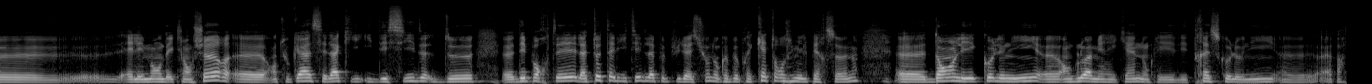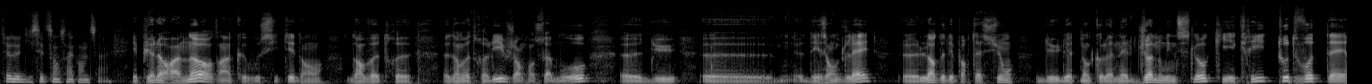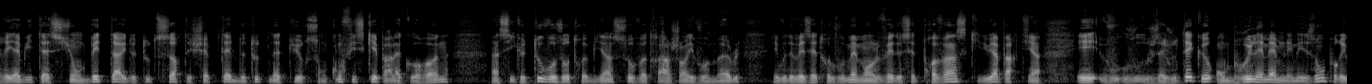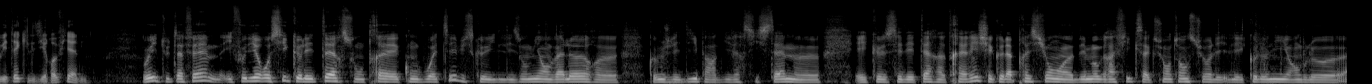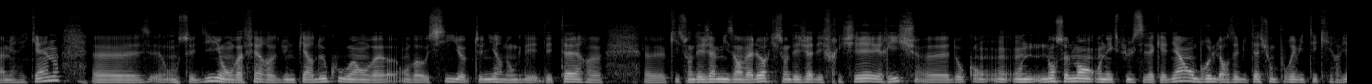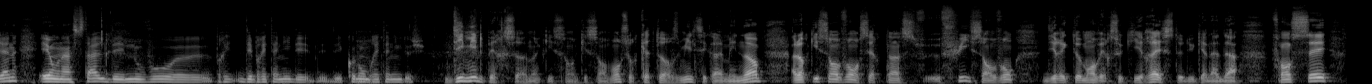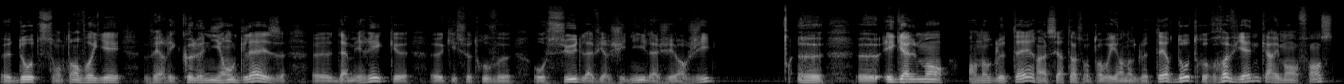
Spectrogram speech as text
élément déclencheur, en tout cas, c'est là qu'ils décident de déporter la totalité de la population, donc à peu près 14 000 personnes, dans les colonies anglo-américaines, donc les, 13 colonies à partir de 1755. Et puis alors un ordre hein, que vous citez dans, dans, votre, dans votre livre, Jean-François Mouot, du, euh, des Anglais euh, lors de déportation du lieutenant-colonel John Winslow qui écrit Toutes vos terres et habitations, bétail de toutes sortes et cheptels de toute nature sont confisqués par la couronne, ainsi que tous vos autres biens, sauf votre argent et vos meubles, et vous devez être vous-même enlevé de cette province qui lui appartient. Et vous ajoutez qu'on brûlait même les maisons pour éviter qu'ils y reviennent. Oui, tout à fait. Il faut dire aussi que les terres sont très convoitées, puisqu'ils les ont mis en valeur, euh, comme je l'ai dit, par divers systèmes, euh, et que c'est des terres très riches, et que la pression euh, démographique s'accentuant sur les, colonies anglo-américaines. on se dit, on va faire d'une pierre deux coups. Hein. On, va, on va aussi obtenir donc des, terres qui sont déjà mises en valeur, qui sont déjà défrichées, riches. donc on, non seulement on expulse ces Acadiens, on brûle leurs habitations pour éviter qu'ils reviennent, et on installe des nouveaux, des Britanniques, des colons britanniques dessus. 10 000 personnes hein, qui s'en vont sur 14 000, c'est quand même énorme. Alors qu'ils s'en vont, certains fuient, s'en vont directement vers ce qui reste du Canada français. Euh, d'autres sont envoyés vers les colonies anglaises euh, d'Amérique euh, qui se trouvent au sud, la Virginie, la Géorgie. également en Angleterre, hein, certains sont envoyés en Angleterre, d'autres reviennent carrément en France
